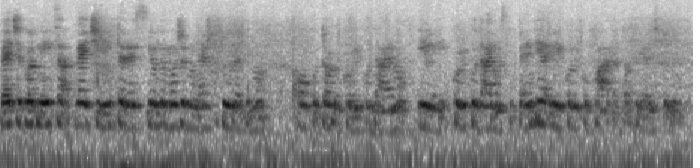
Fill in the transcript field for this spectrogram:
veća glavnica, veći interes i onda možemo nešto da uradimo oko toga koliko dajemo ili koliko dajemo stipendija ili koliko para dobijaju studenti.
